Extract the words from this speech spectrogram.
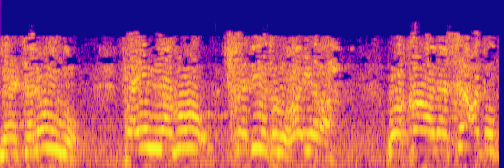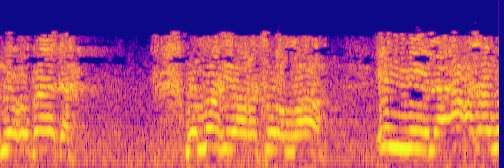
لا تلمه فإنه شديد الغيرة. وقال سعد بن عبادة والله يا رسول الله إني لأعلم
